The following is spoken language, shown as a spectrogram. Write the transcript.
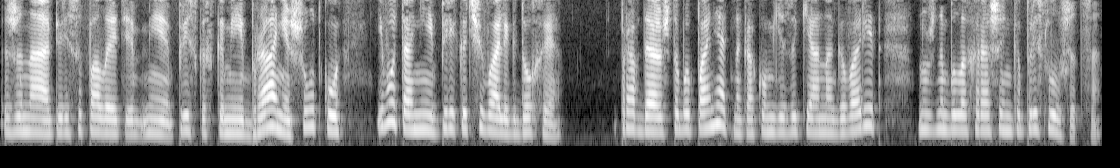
Жена пересыпала этими присказками и брани, шутку, и вот они перекочевали к Дохе. Правда, чтобы понять, на каком языке она говорит, нужно было хорошенько прислушаться.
